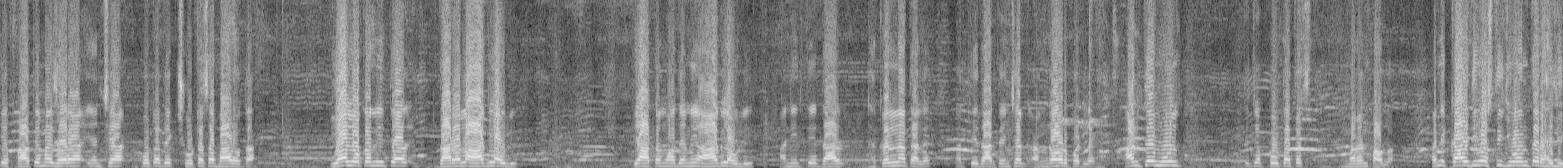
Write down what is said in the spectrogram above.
की फातेमा झरा यांच्या पोटात एक छोटासा बाळ होता. या लोकांनी त्या दाराला आग लावली. त्या आतंकवाद्यांनी आग लावली आणि ते दार ढकलण्यात आलं आणि ते दार त्यांच्या अंगावर पडलं आणि ते मूल त्याच्या पोटातच मरण पावला. आणि काही दिवस ती जिवंत राहिली.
